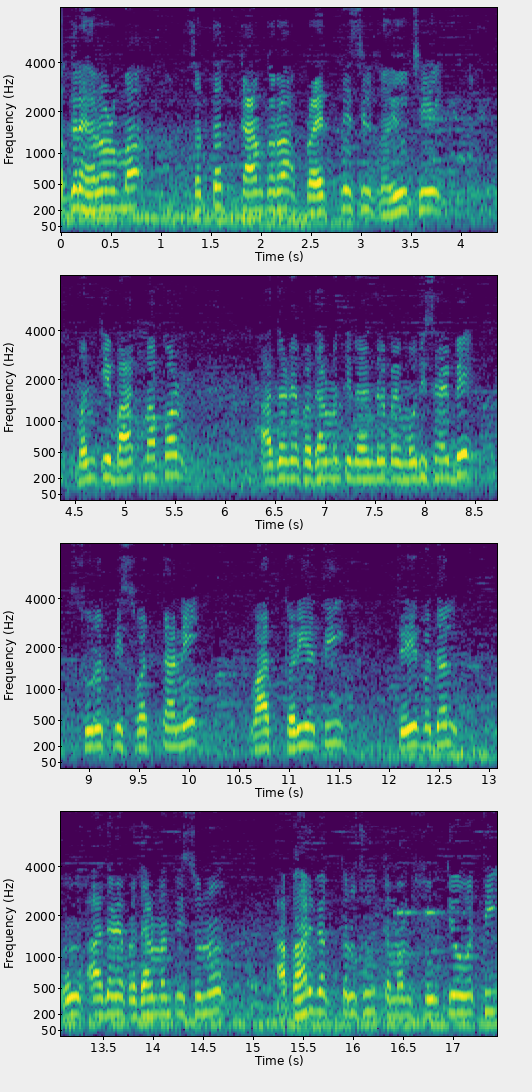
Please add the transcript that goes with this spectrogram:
અગ્રહરોળમાં સતત કામ કરવા પ્રયત્નશીલ રહ્યું છે. મન કી બાતમાં પણ આદરણીય પ્રધાનમંત્રી નરેન્દ્રભાઈ મોદી સાહેબે સુરતની સ્વચ્છતાની વાત કરી હતી. તે બદલ હું આદરણીય પ્રધાનમંત્રીશ્રીનો આભાર વ્યક્ત કરું છું. તમામ સુરતીઓ વતી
